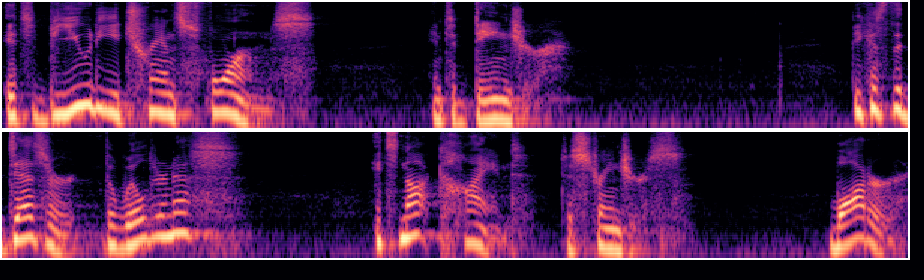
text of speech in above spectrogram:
its beauty transforms into danger. Because the desert, the wilderness, it's not kind to strangers. Water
